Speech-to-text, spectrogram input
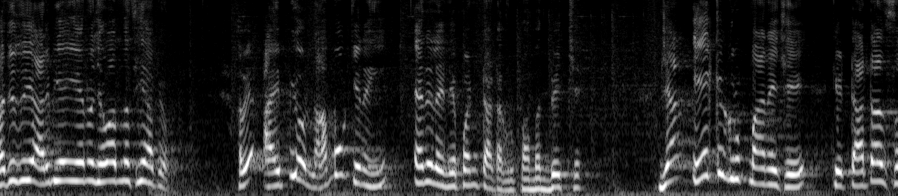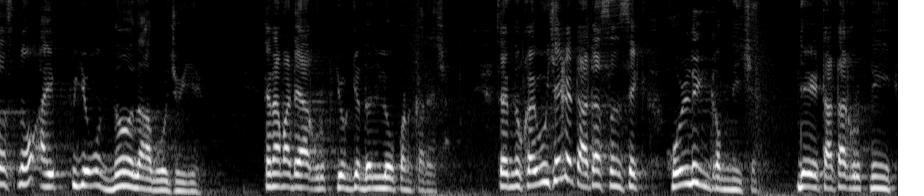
હજુ સુધી આરબીઆઈએ એનો જવાબ નથી આપ્યો. હવે આઈપીઓ લાવો કે નહીં, એને લઈને પણ ટાટા ગ્રુપમાં મતભેદ છે. જ્યાં એક ગ્રુપ માને છે કે ટાટા સન્સનો આઈપીઓ ન લાવવો જોઈએ. એના માટે આ ગ્રુપ યોગ્ય દલીલો પણ કરે છે. તેમનું કહેવું છે કે ટાટા સન્સ એક હોલ્ડિંગ કંપની છે. જે ટાટા ગ્રુપની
